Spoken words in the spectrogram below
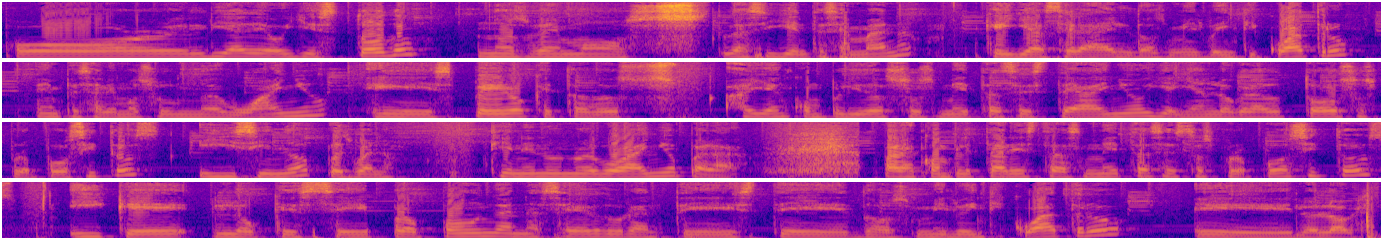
por el día de hoy es todo. Nos vemos la siguiente semana, que ya será el 2024. Empezaremos un nuevo año. Eh, espero que todos hayan cumplido sus metas este año y hayan logrado todos sus propósitos. Y si no, pues bueno, tienen un nuevo año para, para completar estas metas, estos propósitos y que lo que se propongan hacer durante este 2024 eh, lo logren.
